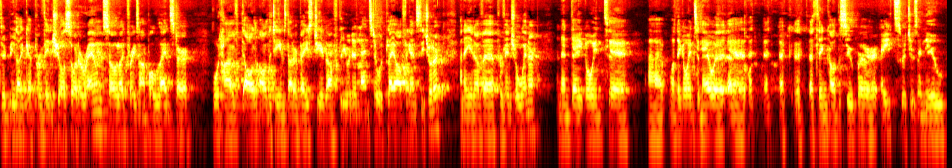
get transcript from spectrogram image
there'd be like a provincial sort of round. So, like for example, Leinster would have all, all the teams that are based geographically within Leinster would play off against each other, and then you'd have a provincial winner, and then they go into uh, well, they go into now a, a, a, a, thing called the Super Eights, which is a new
